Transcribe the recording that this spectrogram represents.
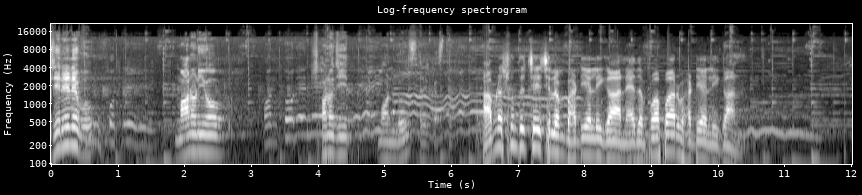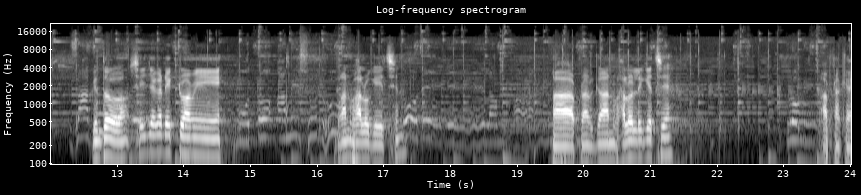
জেনে নেব মাননীয় সনজিৎ মণ্ডল স্যারের আমরা শুনতে চেয়েছিলাম ভাটিয়ালি গান একদম প্রপার ভাটিয়ালি গান। কিন্তু সেই জায়গাটা একটু আমি গান ভালো গেয়েছেন। আর আপনার গান ভালো লেগেছে। আপনাকে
